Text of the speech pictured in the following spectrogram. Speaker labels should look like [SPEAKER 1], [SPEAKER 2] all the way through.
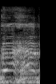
[SPEAKER 1] got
